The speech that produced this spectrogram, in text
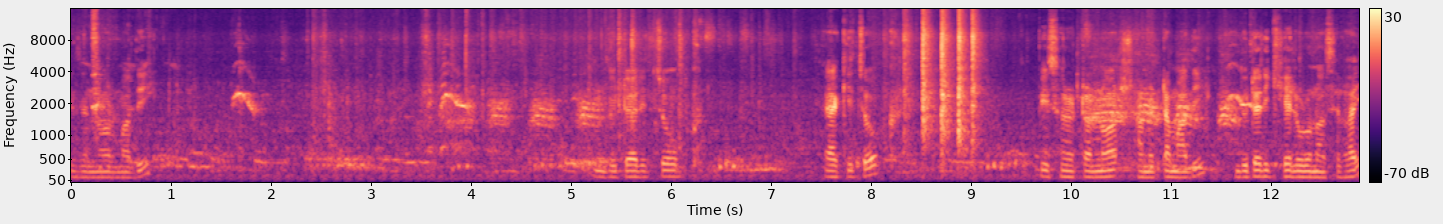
এই নর্মাদি দুটারই চোখ, একই চোখ। পিছনেরটা নর, সামনেরটা মাদি। দুটারই খেল উড়ন আছে ভাই।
